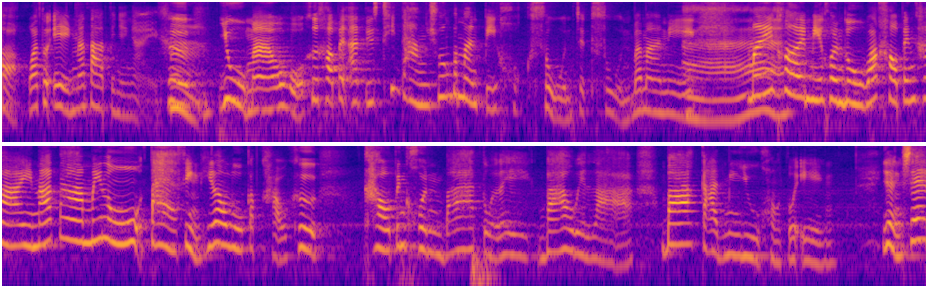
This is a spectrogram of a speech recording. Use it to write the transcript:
บอกว่าตัวเองหน้าตาเป็นยังไง คืออมอยู่มาโอ้โห คือเขาเป็นอาร์ติสที่ดังช่วงประมาณปี 60 70 ประมาณนี้อ่าไม่เคยมีคนรู้ว่าเขาเป็นใครหน้าตาไม่รู้ แต่สิ่งที่เรารู้กับเขาคือเขาเป็นคนบ้าตัวเลข บ้าเวลา บ้าการมีอยู่ของตัวเอง อย่างเช่น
